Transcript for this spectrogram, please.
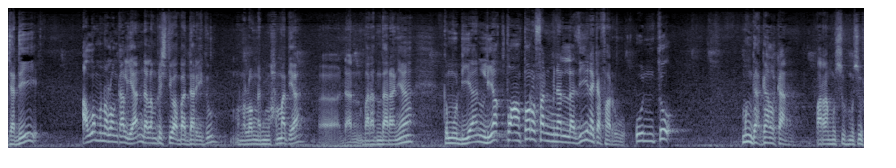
Jadi Allah menolong kalian dalam peristiwa Badar itu, menolong Nabi Muhammad ya eh, dan para tentaranya. Kemudian liyaqta'a tarafan minal ladzina kafaru. Untuk menggagalkan para musuh-musuh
